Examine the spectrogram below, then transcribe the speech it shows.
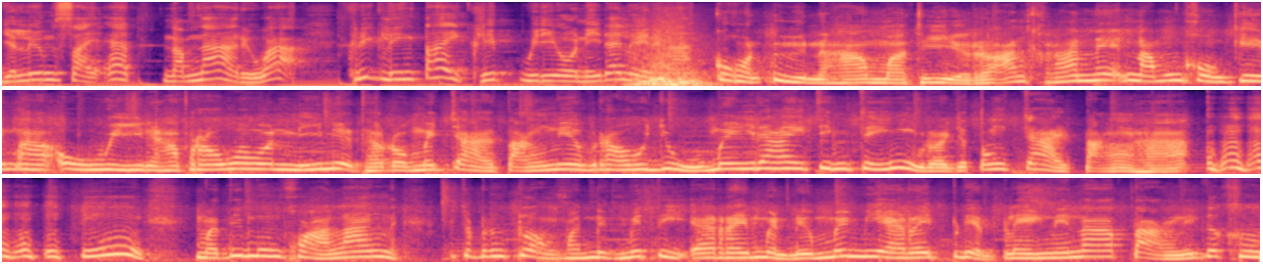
อย่าลืมใส่แอดนำหน้าหรือว่าคลิกลิงก์ใต้คลิปวิดีโอนี้ได้เลยนะฮะก่อนอื่นนะฮะมาที่ร้านค้าแนะนำของเกม ROV นะครับเพราะว่าวันนี้เนี่ยถ้าเราไม่จ่ายตังค์เนี่ยเราอยู่ไม่ได้จริง ๆ เราจะต้องจ่ายตังค์ฮะ มาที่มุมขวาล่างเนี่ยก็จะเป็นกล่องพันหนึ่งมิติอะไรเหมือนเดิมไม่มีอะไรเปลี่ยนแปลงในหน้าต่างนี้ก็คือ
